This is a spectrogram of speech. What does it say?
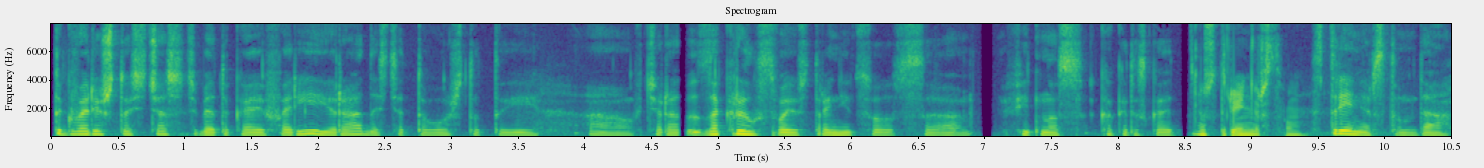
Ты говоришь, что сейчас у тебя такая эйфория и радость от того, что ты а, вчера закрыл свою страницу с а, фитнес, как это сказать? Ну, с тренерством. С тренерством, да.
